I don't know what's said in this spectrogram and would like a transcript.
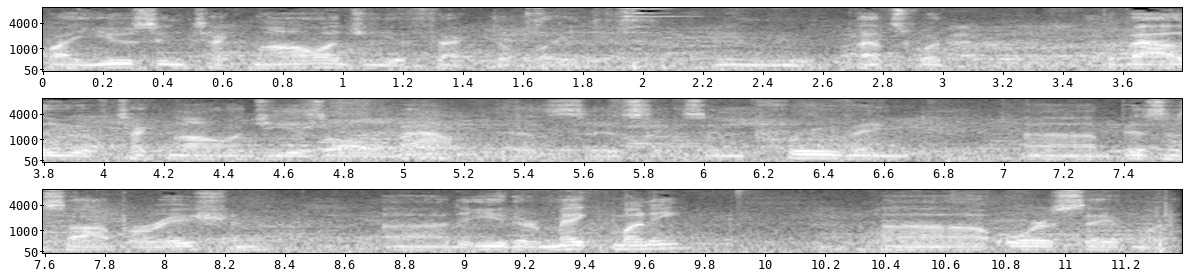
by using technology effectively, I mean, that's what the value of technology is all about, is, is, is improving uh, business operation uh, to either make money uh, or save money.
